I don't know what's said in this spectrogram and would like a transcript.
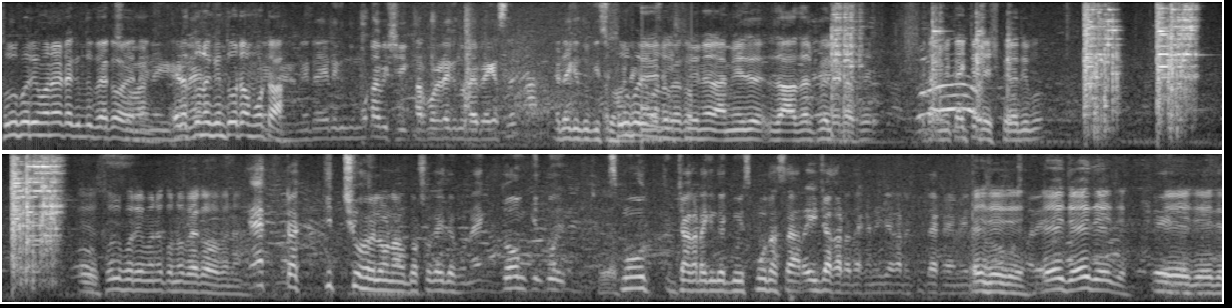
সুল পরিমাণে এটা কিন্তু বেকা হয় না এটা তো কিন্তু ওটা মোটা। এটা এটা কিন্তু মোটা বেশি তারপর এটা কিন্তু ডেবে গেছে। এটা কিন্তু কিছু হয় না। পরিমাণে স্ক্রিনের আমি এই যে যা হাজার প্লেট আছে এটা আমি কাইটটা টেস্ট করে দিব। পরিমাণে কোনো হবে না। একটা কিচ্ছু হইল না দর্শক এই দেখুন একদম কিন্তু স্মুথ জায়গাটা কিন্তু একদম স্মুথ আছে আর এই জায়গাটা দেখেন এই জায়গাটা দেখাই আমি এই যে এই যে এই যে এই যে এই যে এই যে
